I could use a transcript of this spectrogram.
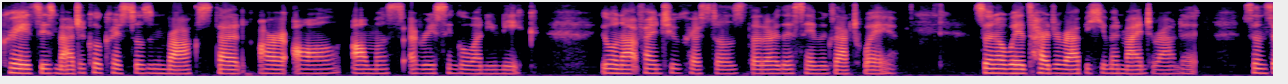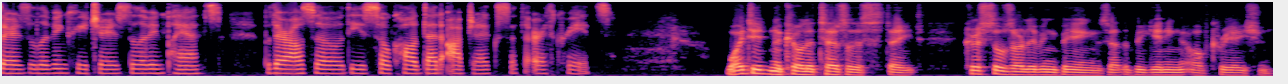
creates these magical crystals and rocks that are all, almost every single one, unique. You will not find two crystals that are the same exact way. So, in a way, it's hard to wrap a human mind around it, since there is the living creatures, the living plants, but there are also these so called dead objects that the earth creates. Why did Nikola Tesla state crystals are living beings at the beginning of creation?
